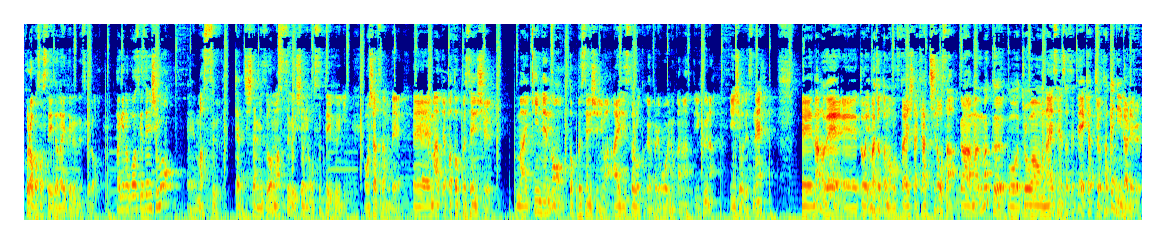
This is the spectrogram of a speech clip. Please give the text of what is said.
コラボさせていただいてるんですけど、萩野公介選手も、えー、まっすぐ、キャッチした水をまっすぐ後ろに押すっていう風におっしゃってたので、えー、まあ、やっぱトップ選手、まあ、近年のトップ選手には I 字ストロークがやっぱり多いのかなっていう風な印象ですね。えー、なので、えーと、今ちょっとまあお伝えしたキャッチ動作が、まあ、うまくこう上腕を内旋させてキャッチを縦にいられる、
